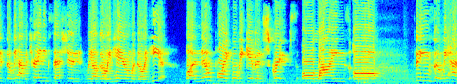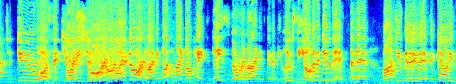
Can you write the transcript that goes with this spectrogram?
is that we have a training session. We are going here and we're going here." But at no point were we given scripts or lines or things that we had to do or situations or a storyline. storyline. It wasn't like, okay, today's storyline is going to be Lucy. You're going to do this, and then Marty's going to do this, and Kelly's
